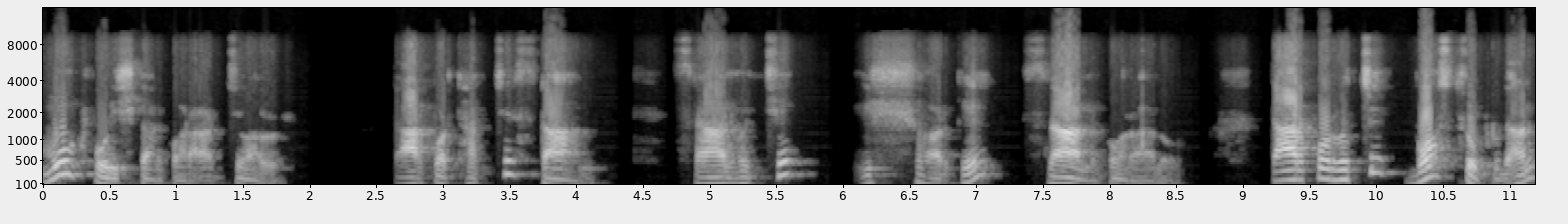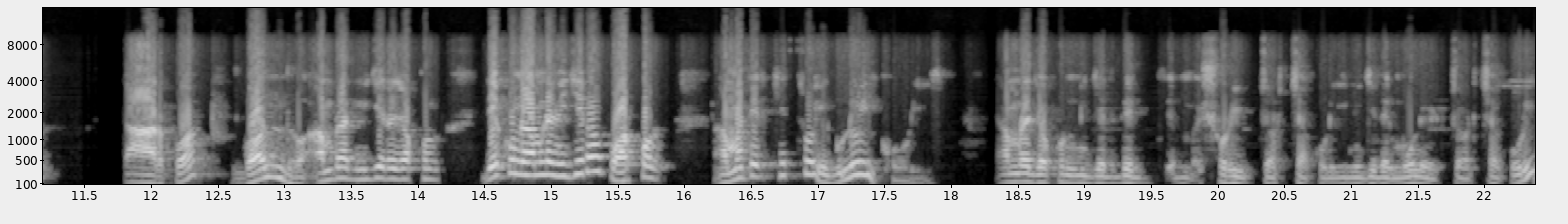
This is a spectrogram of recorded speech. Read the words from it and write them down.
মুখ পরিষ্কার করার জল। তারপর থাকছে স্নান। স্নান হচ্ছে ঈশ্বরকে স্নান করানো। তারপর হচ্ছে বস্ত্র প্রদান। তারপর গন্ধ। আমরা নিজেরা যখন, দেখুন, আমরা নিজেরাও পরপর আমাদের ক্ষেত্রে এগুলোই করি। আমরা যখন নিজেদের শরীর চর্চা করি, নিজেদের মনের চর্চা করি,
